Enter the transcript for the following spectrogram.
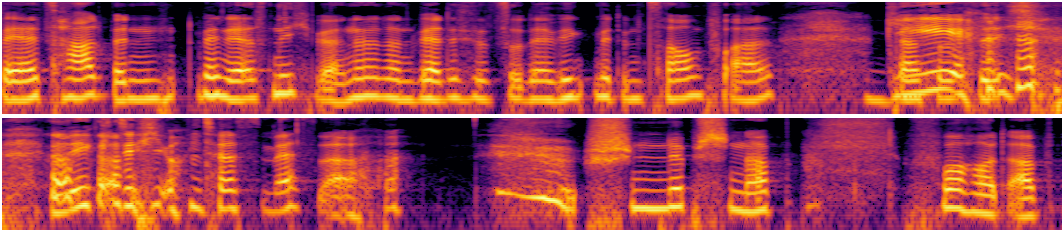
Wäre jetzt hart, wenn, wenn er es nicht wäre, ne? Dann wäre das jetzt so der Wink mit dem Zaunpfahl. dass Geh, sich leg dich unters Messer. schnipp, schnapp, Vorhaut ab.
